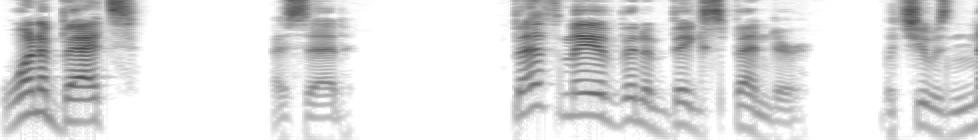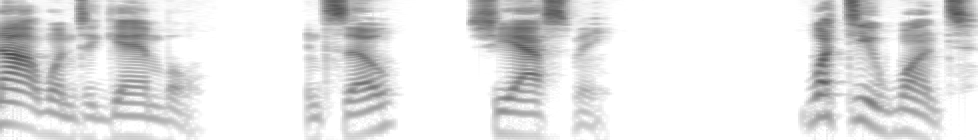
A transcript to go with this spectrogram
Wanna bet? I said. Beth may have been a big spender, but she was not one to gamble. And so, she asked me, What do you want?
